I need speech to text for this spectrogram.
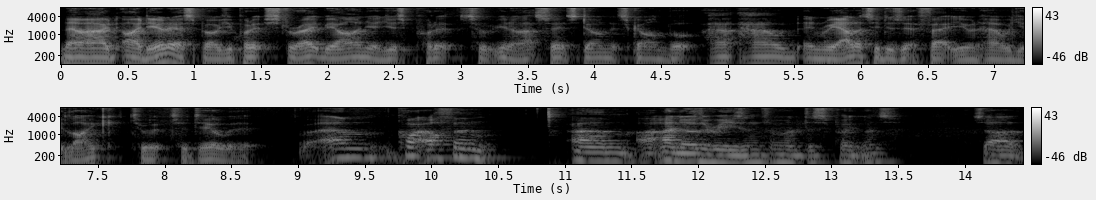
Now, ideally, I suppose you put it straight behind you and just put it to, you know, that's it, it's done, it's gone. But how, how in reality, does it affect you and how would you like to to deal with it? Um, quite often, um, I, I know the reason for my disappointment. So,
